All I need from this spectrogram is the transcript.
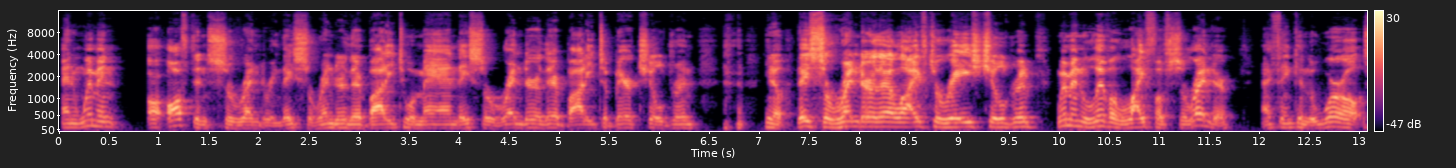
and women are often surrendering. They surrender their body to a man. They surrender their body to bear children. you know, they surrender their life to raise children. Women live a life of surrender. I think in the world,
